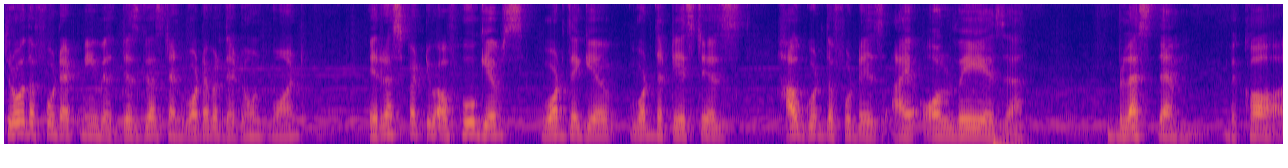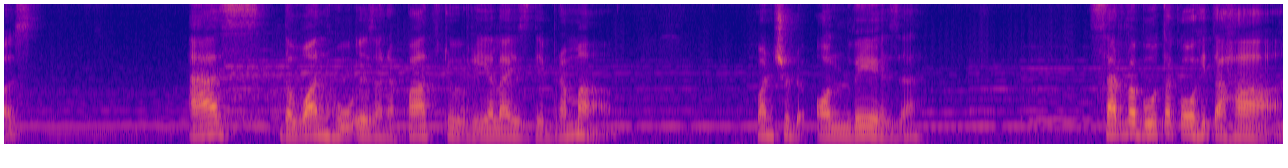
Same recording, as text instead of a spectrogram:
throw the food at me with disgust and whatever they don't want. Irrespective of who gives, what they give, what the taste is, how good the food is, I always uh, bless them because as the one who is on a path to realize the Brahma, one should always sarva bhuta kohitaha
